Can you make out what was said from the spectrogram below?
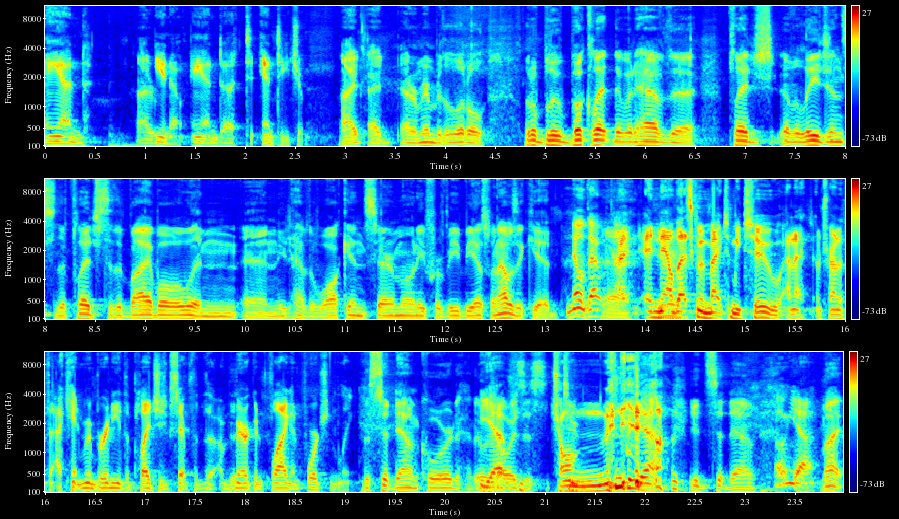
and I, you know and uh, t- and teach them. I, I I remember the little little blue booklet that would have the Pledge of Allegiance, the pledge to the Bible, and and you'd have the walk-in ceremony for VBS when I was a kid. No, that uh, I, and now know. that's coming back to me too. And I, am trying to, th- I can't remember any of the pledges except for the American the, flag, unfortunately. The sit-down chord. There was yeah, always this. Chong. Two, yeah, you'd sit down. Oh yeah. My,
